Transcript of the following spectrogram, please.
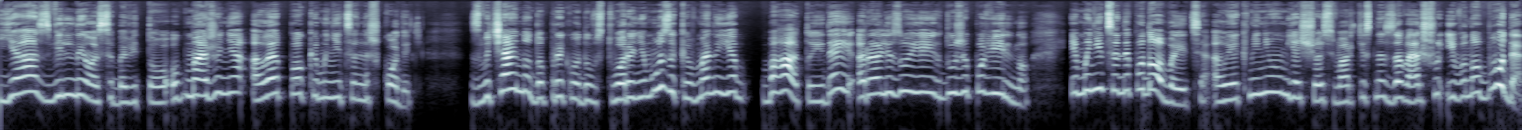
Я звільнила себе від того обмеження, але поки мені це не шкодить. Звичайно, до прикладу, в створенні музики в мене є багато ідей, а реалізую я їх дуже повільно, і мені це не подобається, але як мінімум я щось вартісне завершу і воно буде.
